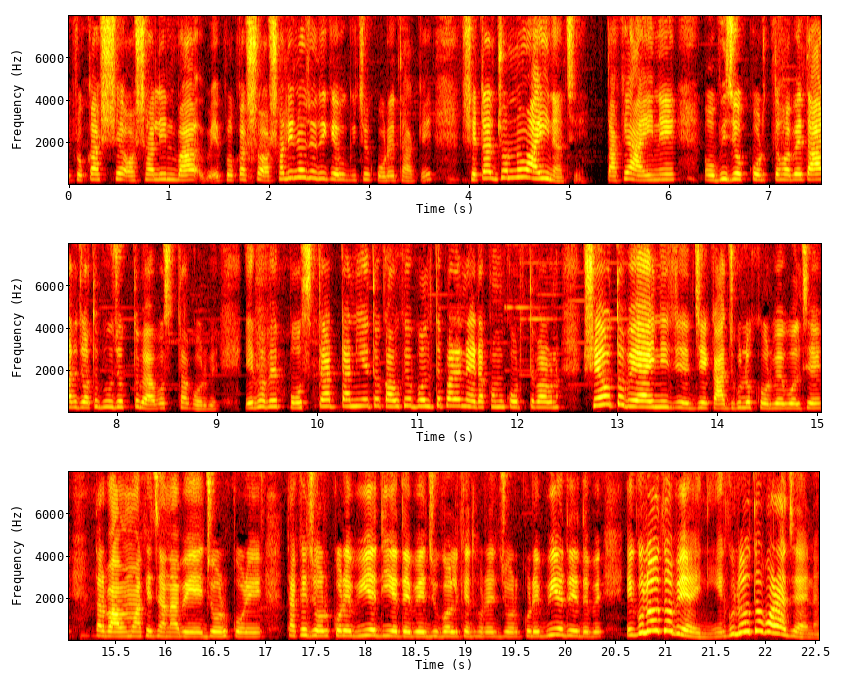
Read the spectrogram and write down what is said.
প্রকাশ্যে অশালীন বা প্রকাশ্যে অশালীনও যদি কেউ কিছু করে থাকে, সেটার জন্য আইন আছে। তাকে আইনে অভিযোগ করতে হবে, তার যথোপযুক্ত ব্যবস্থা করবে। এভাবে পোস্টারটা নিয়ে তো কাউকে বলতে পারে না, এরকম করতে পারব না। সেও তো বেআইনি যে যে কাজগুলো করবে বলছে, তার বাবা মাকে জানাবে, জোর করে, তাকে জোর করে বিয়ে দিয়ে দেবে, যুগলকে ধরে জোর করে বিয়ে দিয়ে দেবে। এগুলোও তো বেআইনি, এগুলোও তো করা যায় না।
